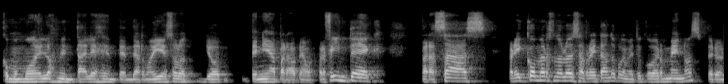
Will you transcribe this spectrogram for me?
como modelos mentales de entender, ¿no? Y eso lo, yo tenía para, digamos, para fintech, para SaaS, para e-commerce no lo desarrollé tanto porque me tocó ver menos, pero,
